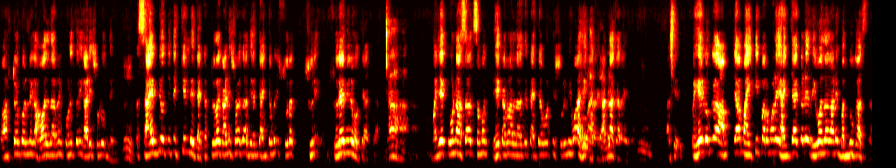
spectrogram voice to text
कॉन्स्टेबलने हवालदारने कोणीतरी गाडी सोडून दिली हम्म. तर साहेब जे होते ते चिडले त्याच्यात तुला गाडी सोडायची त्यांच्यामध्ये सुर सुरी सुऱ्याबिरे होते अशा. म्हणजे कोण असा समज हे करायला लागले त्याच्यावरती सुरीनी वा हे हल्ला करायचा. असे हे लोक आमच्या माहितीप्रमाणे ह्यांच्याकडे रिव्हॉल्वर आणि बंदूक असतात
